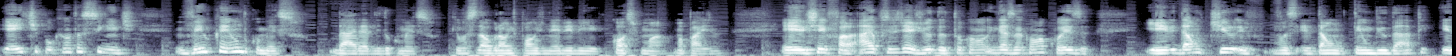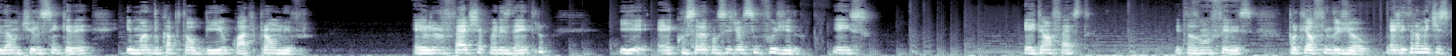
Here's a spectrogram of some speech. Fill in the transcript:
E aí, tipo, o que acontece é o seguinte: vem o canhão do começo, da área ali do começo, que você dá o ground pound nele e ele cospe uma, uma página. Ele chega e fala: Ah, eu preciso de ajuda, eu tô com, engasgado com uma coisa. E ele dá um tiro, ele, ele dá um, tem um build-up, ele dá um tiro sem querer e manda o Capital B e o Quack pra um livro. E aí o livro fecha com eles dentro e é considerado como se tivessem fugido. E é isso. E aí tem uma festa. E tá todo mundo feliz. Porque é o fim do jogo. É literalmente isso.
